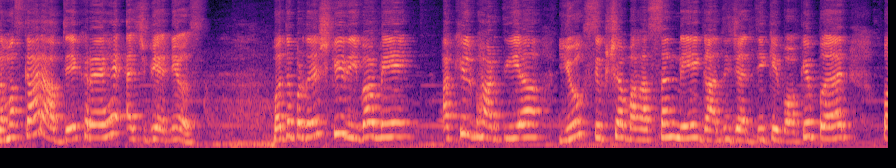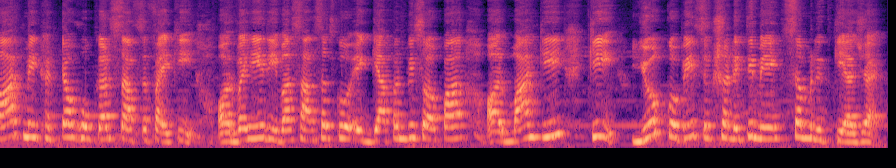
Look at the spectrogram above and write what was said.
नमस्कार, आप देख रहे हैं एच न्यूज़। मध्य प्रदेश के रीवा में अखिल भारतीय योग शिक्षा महासंघ ने गांधी जयंती के मौके पर पार्क में इकट्ठा होकर साफ़ सफ़ाई की और वहीं रीवा सांसद को एक ज्ञापन भी सौंपा और मांग की कि योग को भी शिक्षा नीति में सम्मिलित किया जाए।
